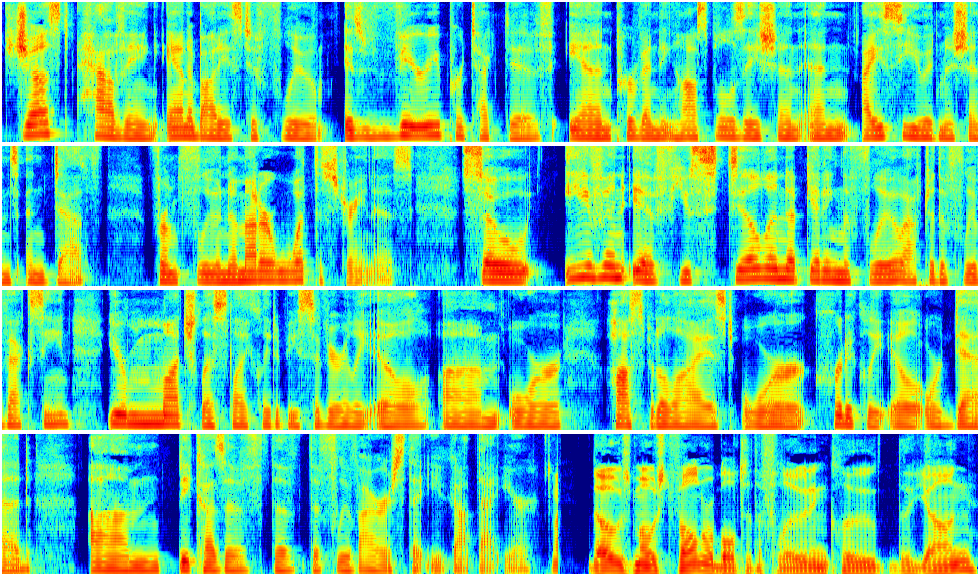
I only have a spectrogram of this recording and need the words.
just having antibodies to flu is very protective in preventing hospitalization and ICU admissions and death from flu, no matter what the strain is. So even if you still end up getting the flu after the flu vaccine, you're much less likely to be severely ill um, or hospitalized or critically ill or dead um, because of the, the flu virus that you got that year. Those most vulnerable to the flu include the young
